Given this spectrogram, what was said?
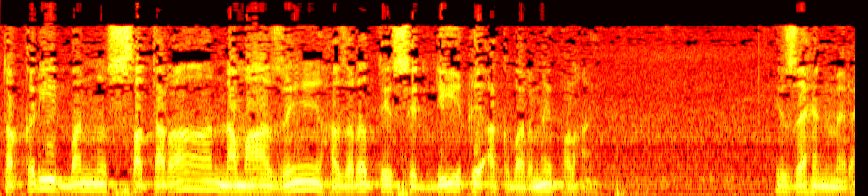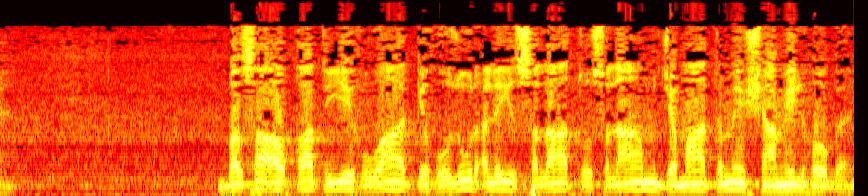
تقریباً سترہ نمازیں حضرت صدیق اکبر نے پڑھائیں۔ اس ذہن میں رہے۔ بسا اوقات یہ ہوا کہ حضور علیہ سلاط وسلام جماعت میں شامل ہو گئے۔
